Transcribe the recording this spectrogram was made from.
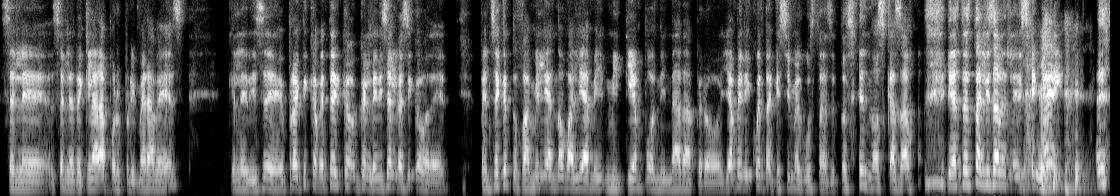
se le, se le declara por primera vez que le dice, prácticamente que le dice algo así como de, pensé que tu familia no valía mi, tiempo ni nada, pero ya me di cuenta que sí me gustas, entonces nos casamos. Y hasta esta Elizabeth le dice, güey, es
